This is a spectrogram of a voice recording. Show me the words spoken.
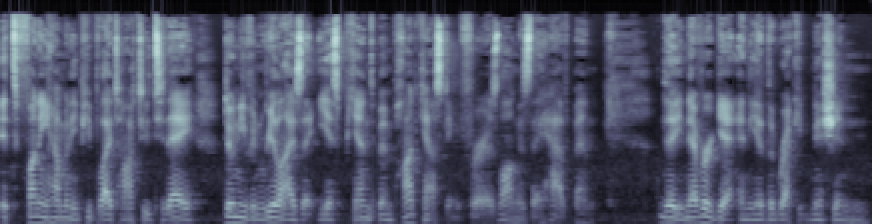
it's funny how many people I talk to today don't even realize that ESPN's been podcasting for as long as they have been. They never get any of the recognition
